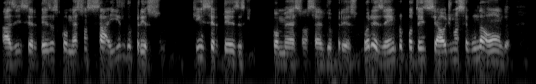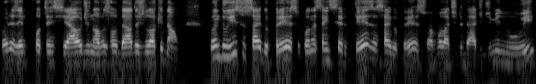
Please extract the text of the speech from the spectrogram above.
as incertezas começam a sair do preço. Que incertezas que começam a sair do preço? Por exemplo, potencial de uma segunda onda. Por exemplo, potencial de novas rodadas de lockdown. Quando isso sai do preço, quando essa incerteza sai do preço, a volatilidade diminui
